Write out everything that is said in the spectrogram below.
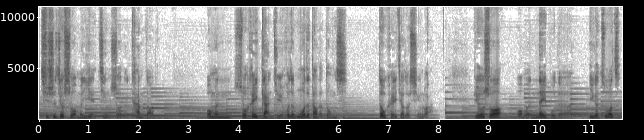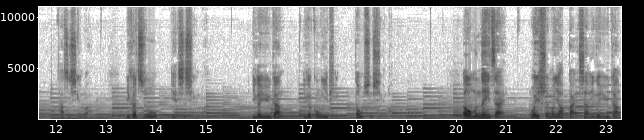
其实就是我们眼睛所能看到的，我们所可以感觉或者摸得到的东西，都可以叫做形卵。比如说。我们内部的一个桌子，它是形卵；一棵植物也是形卵；一个鱼缸、一个工艺品都是形卵。而我们内在为什么要摆上一个鱼缸，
